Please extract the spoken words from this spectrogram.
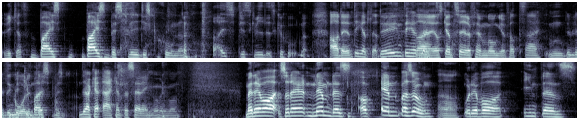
Vilket? Bajs, bajsbiskvi-diskussionen. Bajsbiskvidiskussionen. Ja, det är inte helt lätt. Det är inte helt Nej, lätt. jag ska inte säga det fem gånger för att Nej, mm, det blir för går mycket inte. bajs. Jag kan, jag kan inte säga det en gång. Men det var, så det nämndes av en person Ja, och det var inte ens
